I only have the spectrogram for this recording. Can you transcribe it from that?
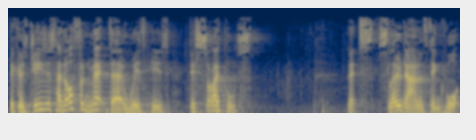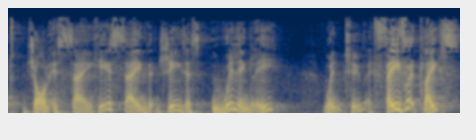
because Jesus had often met there with his disciples. Let's slow down and think what John is saying. He is saying that Jesus willingly went to a favourite place,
